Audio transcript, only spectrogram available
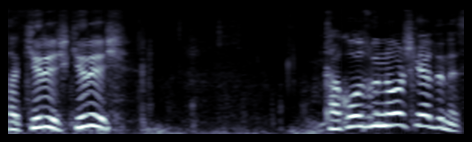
Ta kiriş kiriş. Takoz gününe hoş geldiniz.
